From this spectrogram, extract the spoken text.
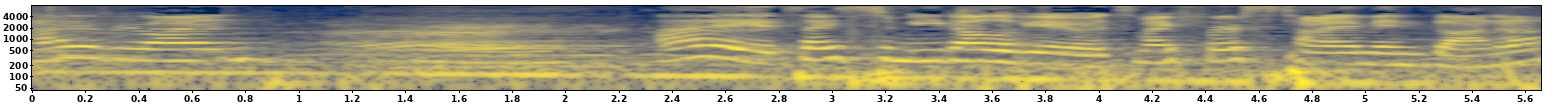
Hi, everyone. Hi. Hi, it's nice to meet all of you. It's my first time in Ghana.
